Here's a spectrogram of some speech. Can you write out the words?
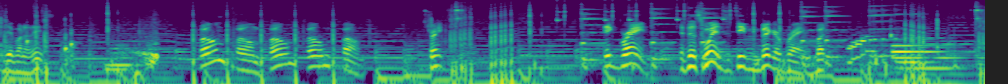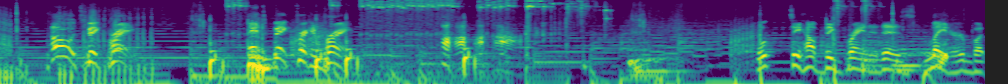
I did one of these. Boom, boom, boom, boom, boom. Straight. Big brain. If this wins, it's even bigger brain, but... Oh, it's big brain! It's big freaking brain! Ha ha ha ha! We'll see how big brain it is later, but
